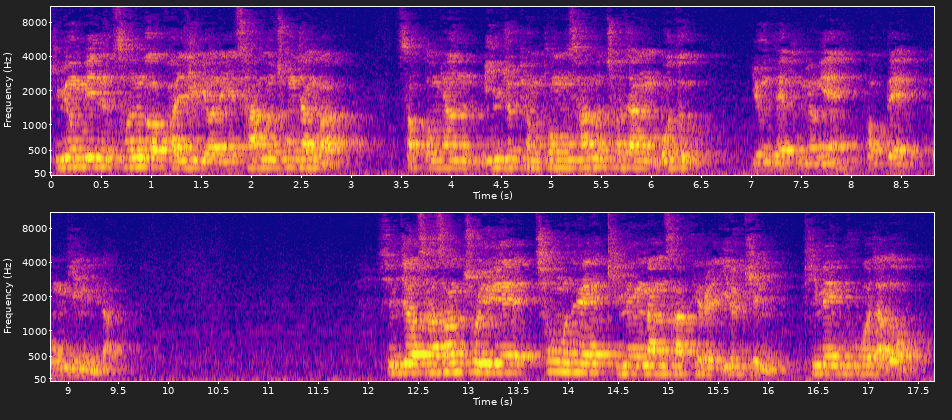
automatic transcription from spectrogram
김용빈 선거관리위원회 사무총장과 석동현 민주평통 사무처장 모두 윤 대통령의 법대 동기입니다. 심지어 사상 초유의 청문회 김행랑 사태를 일으킨 김행 후보자도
